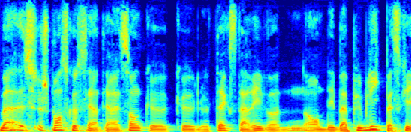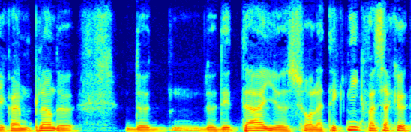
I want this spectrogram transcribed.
Bah, je pense que c'est intéressant que, que, le texte arrive en, débat public parce qu'il y a quand même plein de, de, de détails sur la technique. Enfin, c'est-à-dire que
